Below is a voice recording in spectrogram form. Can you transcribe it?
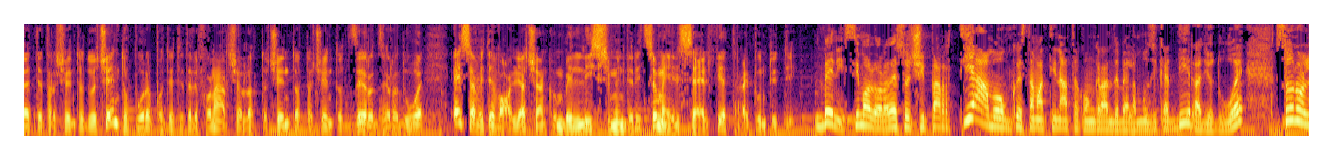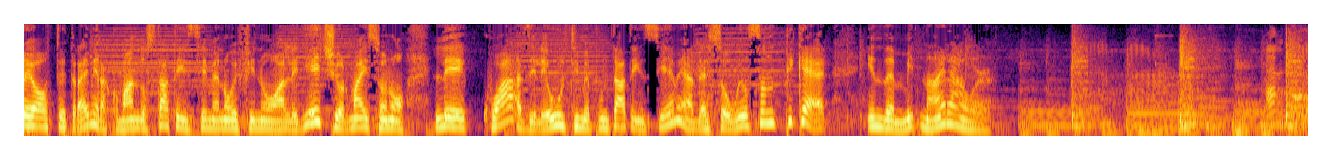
7300 200 oppure potete telefonarci all'800 800 002 e se avete voglia c'è anche un bellissimo indirizzo mail selfie Benissimo, allora adesso ci partiamo con questa mattinata con grande bella musica di Radio 2. Sono le 8 e 3, mi raccomando, state insieme a noi fino alle 10. Ormai sono le quasi le ultime puntate insieme. Adesso Wilson Piquet in the Midnight Hour. I'm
